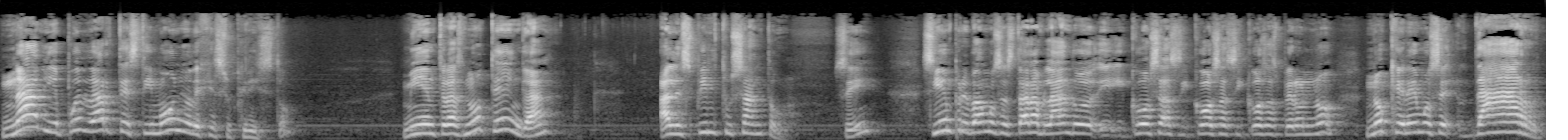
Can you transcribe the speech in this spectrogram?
Nadie puede dar testimonio de Jesucristo mientras no tenga al Espíritu Santo, ¿sí? Siempre vamos a estar hablando y cosas y cosas y cosas, pero no, no queremos eh, dar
